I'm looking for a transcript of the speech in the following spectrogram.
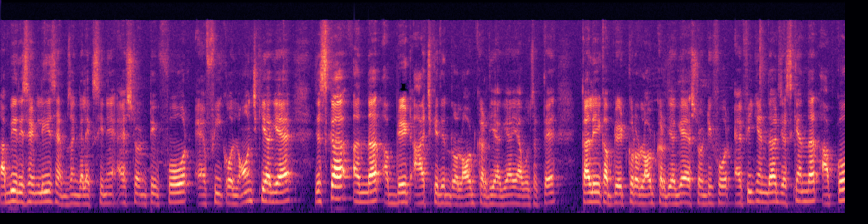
अभी रिसेंटली सैमसंग गैलेक्सी ने S twenty four F E को लॉन्च किया गया है, जिसका अंदर अपडेट आज के दिन रोल आउट कर दिया गया या बोल सकते हैं, कल एक अपडेट को रोल आउट कर दिया गया एस ट्वेंटी फोर एफ़ के अंदर, जिसके अंदर आपको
